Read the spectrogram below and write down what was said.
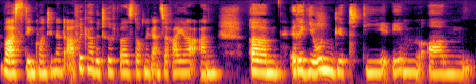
was den Kontinent Afrika betrifft, weil es doch eine ganze Reihe an ähm, Regionen gibt, die eben ähm,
